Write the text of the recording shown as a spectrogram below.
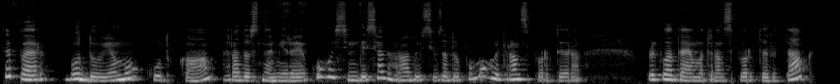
Тепер будуємо кут К, градусна міра якого 70 градусів за допомогою транспортира. Прикладаємо транспортер так,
